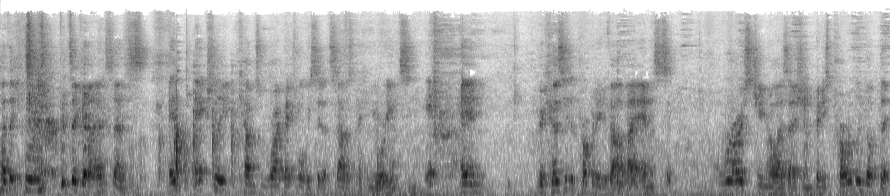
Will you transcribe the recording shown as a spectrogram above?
I think for that particular instance, it actually comes right back to what we said at the start: is picking your audience. Yeah. And because he's a property developer, and this is a gross generalisation, but he's probably got the,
